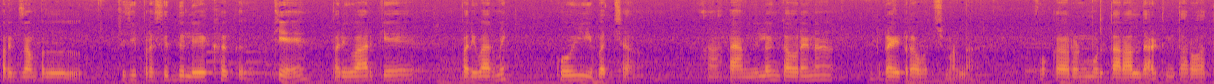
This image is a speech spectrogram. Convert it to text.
फॉर एग्जांपल, किसी प्रसिद्ध लेखक के परिवार के, परिवार में కోయి బచ్చా. ఆ ఫ్యామిలీలో ఇంకెవరైనా రైటర్ అవ్వచ్చు మళ్ళీ. ఒక రెండు మూడు తరాలు దాటిన తర్వాత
